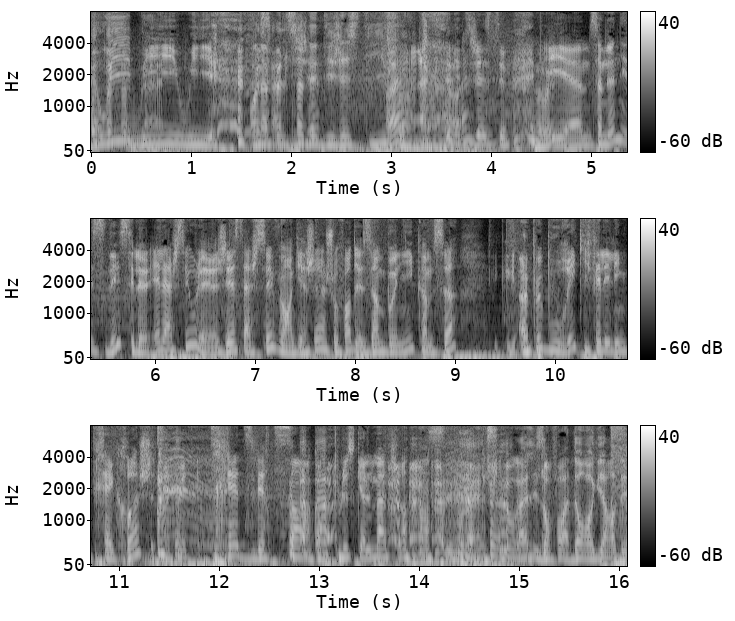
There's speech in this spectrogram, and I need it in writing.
Ah oui, Oui, oui. on appelle ça des digestifs. Les digestifs. Ah oui. Et euh, ça me donne des idées. C'est le LHC ou le GSHC veut engager un chauffeur de Zamboni comme ça, un peu bourré, qui fait les lignes très croches. Ça peut être très divertissant, encore plus que le match. hein. C'est vrai, c'est vrai, les enfants adorent regarder.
